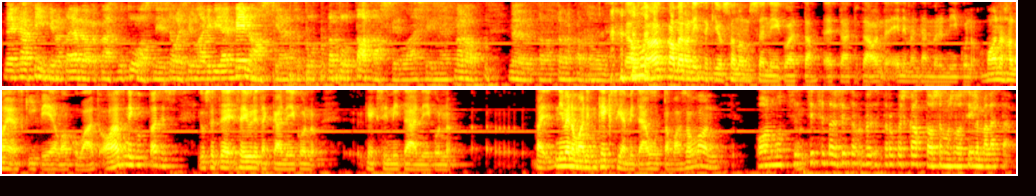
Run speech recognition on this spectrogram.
Ne eiköhän Finkin, tai jäbä, joka päästi mun tulos, niin se oli sillä lailla, niin jäi venaa siellä, että sä tuut, mä tuut takas sillä lailla sinne. Että mä oon nöyryttävä, että mä katson uudelleen. Joo, mutta on Cameron itsekin just sanonut sen, niinku, että, että, että tämä on enemmän tämmöinen niinku vanhan ajan skifi-elokuva. Että onhan se, niinku, tai siis just, että se ei yritäkään niinku, keksiä mitään, niinku, tai nimenomaan niinku, keksiä mitään uutta, vaan se on vaan On, mutta sitten sit sitä, sitä, sitä rupesi katsoa semmoisella silmällä, että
